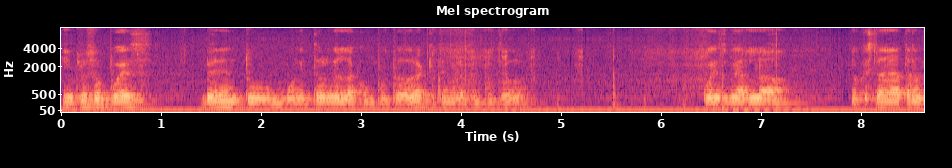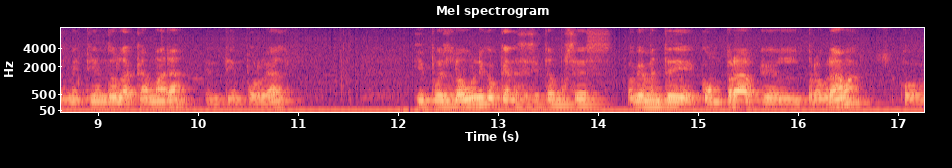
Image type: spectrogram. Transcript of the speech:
incluso puedes ver en tu monitor de la computadora, aquí tengo la computadora, puedes ver la, lo que está transmitiendo la cámara en tiempo real y pues lo único que necesitamos es obviamente comprar el programa o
